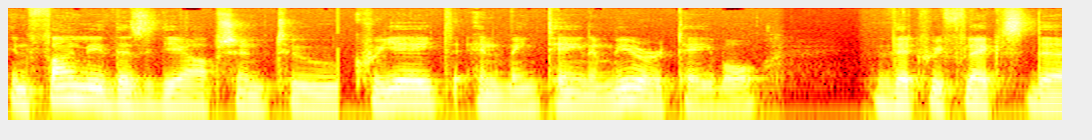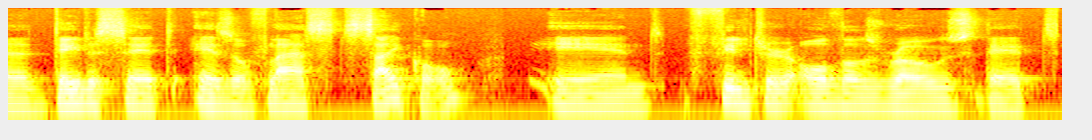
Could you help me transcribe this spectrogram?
And finally, there's the option to create and maintain a mirror table that reflects the dataset as of last cycle and filter all those rows that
